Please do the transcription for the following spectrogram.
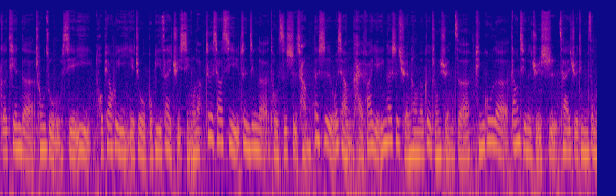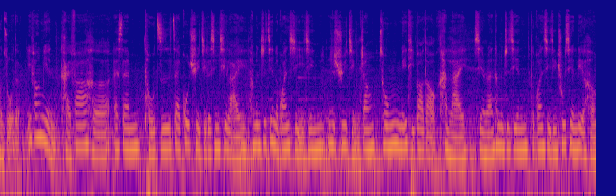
隔天的重组协议投票会议也就不必再举行了。这个消息震惊了投资市场，但是我想凯发也应该是权衡了各种选择，评估。了当前的局势，才决定这么做的。一方面，凯发和 SM 投资在过去几个星期来，他们之间的关系已经日趋紧张。从媒体报道看来，显然他们之间的关系已经出现裂痕，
